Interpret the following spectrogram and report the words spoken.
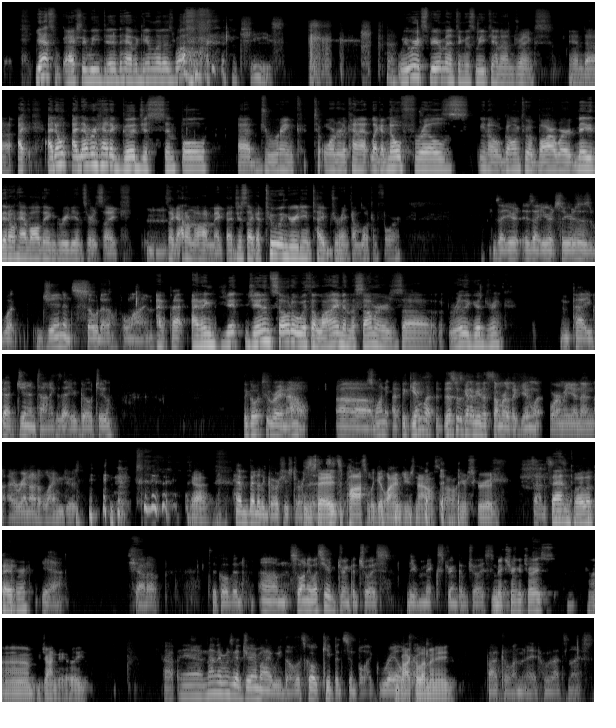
Yes, actually, we did have a gimlet as well. Jeez. We were experimenting this weekend on drinks, and uh, I I don't I never had a good just simple uh, drink to order to kind of like a no frills, you know, going to a bar where maybe they don't have all the ingredients or it's like Mhm. it's like I don't know how to make that. Just like a two ingredient type drink I'm looking for. Is that your? Is that your? So yours is what? Gin and soda with a lime. I- Pat, I think gin, gin and soda with a lime in the summer is uh, really good drink. and Pat, you've got gin and tonic. Is that your go-to? The go-to right now. Um, Swanny- at the gimlet, this was going to be the summer of the gimlet for me, and then I ran out of lime juice. Yeah, Haven't been to the grocery store since. say, it's impossible to get lime juice now, so you're screwed. It's out of That and toilet paper. Yeah. Shout out to the COVID. Um, Swanny, what's your drink of choice? Your mixed drink of choice? Mixed drink of choice, um, John Daly, Uh, yeah, not everyone's got Jeremiah weed though. Let's go keep it simple, like rail vodka drink. lemonade. vodka lemonade. Oh, that's nice.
